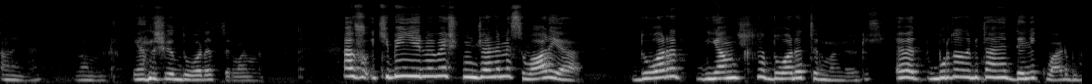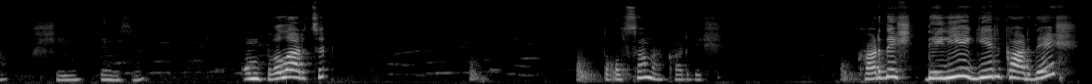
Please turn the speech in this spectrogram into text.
Aynen. Lan dur. Yanlışlıkla duvara tırmandım. Ha şu 2025 güncellemesi var ya. Duvara yanlışlıkla duvara tırmanıyoruz. Evet burada da bir tane delik var bu şeyin denizin. Onu dal artık. Dalsana kardeş. Kardeş deliye gir kardeş.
